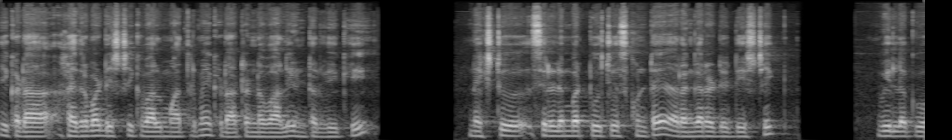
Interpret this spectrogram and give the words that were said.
ఇక్కడ హైదరాబాద్ డిస్టిక్ వాళ్ళు మాత్రమే ఇక్కడ అటెండ్ అవ్వాలి ఇంటర్వ్యూకి నెక్స్ట్ సీరియల్ నెంబర్ టూ చూసుకుంటే రంగారెడ్డి డిస్టిక్. వీళ్ళకు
